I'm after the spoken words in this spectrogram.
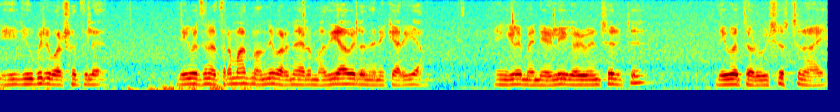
ഈ ജൂബിലി വർഷത്തിൽ ദൈവത്തിന് എത്രമാത്രം നന്ദി പറഞ്ഞാലും മതിയാവില്ലെന്ന് എനിക്കറിയാം. എങ്കിലും എന്റെ എളി കഴിവനുസരിച്ച് ദൈവത്തോട് വിശ്വസ്തനായി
